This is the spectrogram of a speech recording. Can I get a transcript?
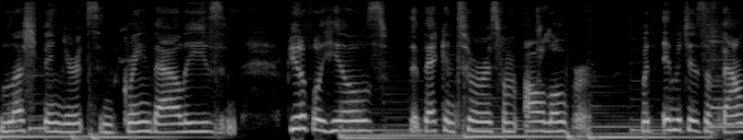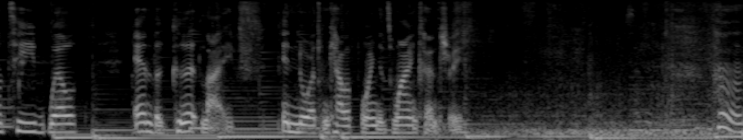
Lush vineyards and green valleys and beautiful hills that beckon tourists from all over with images of bounty, wealth, and the good life in Northern California's wine country. Huh.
